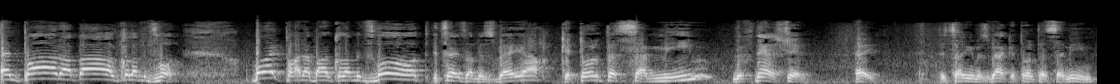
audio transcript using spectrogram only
and Par Abba Kol HaMitzvot. By Par Abba Kol HaMitzvot, it says HaMizbeach, Ketor Samim Lifnei Hashem. Hey, it's telling you Mizbeach Ketor Samim,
